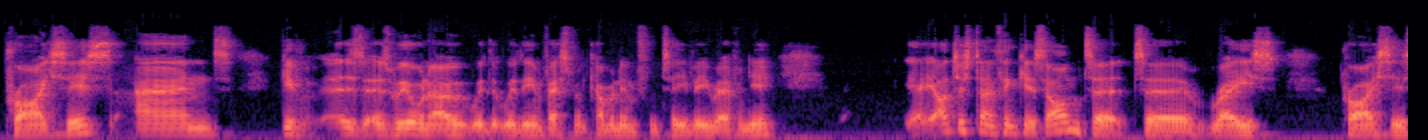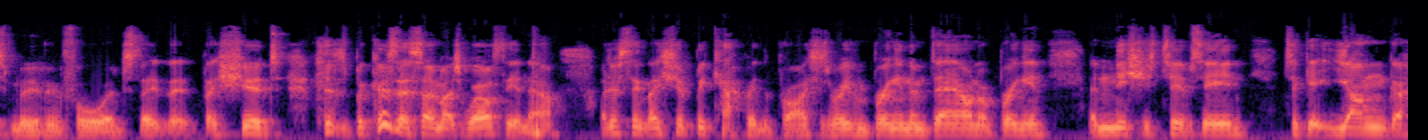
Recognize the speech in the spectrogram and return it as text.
prices and give as, as we all know with the, with the investment coming in from TV revenue I just don't think it's on to to raise prices moving forwards. They, they, they should, because they're so much wealthier now, I just think they should be capping the prices or even bringing them down or bringing initiatives in to get younger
